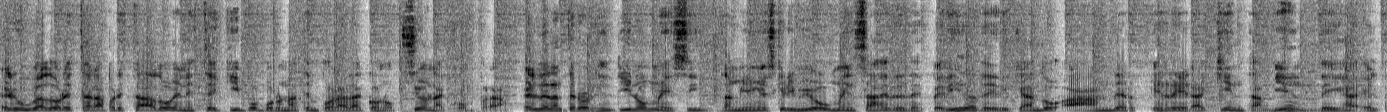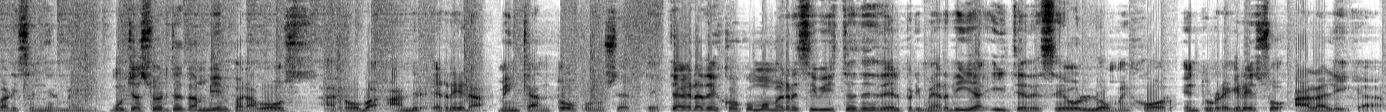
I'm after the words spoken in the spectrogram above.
El jugador estará prestado en este equipo por una temporada con opción a compra. El delantero argentino Messi también escribió un mensaje de despedida dedicando a Ander Herrera, quien también deja el Paris Saint Germain. Mucha suerte también para vos, arroba Ander Herrera. Me encantó conocerte. Te agradezco cómo me recibiste desde el primer día y te deseo lo mejor en tu regreso a la liga.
